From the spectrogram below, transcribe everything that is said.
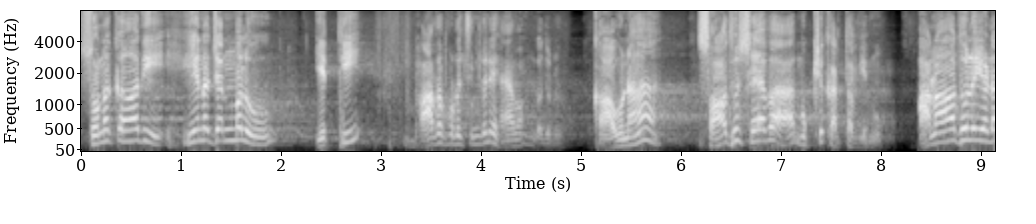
సునకాది హీన జన్మలు ఎత్తి బాధపడుచుండని హేమంగదుడు. కావున సాధు సేవ ముఖ్య కర్తవ్యము. అనాథుల ఎడ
